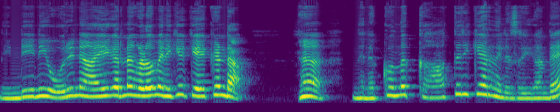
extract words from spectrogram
നിന്റെ ഇനി ഒരു ന്യായീകരണങ്ങളും എനിക്ക് കേൾക്കണ്ട നിനക്കൊന്ന് കാത്തിരിക്കായിരുന്നില്ലേ ശ്രീകാന്തേ?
